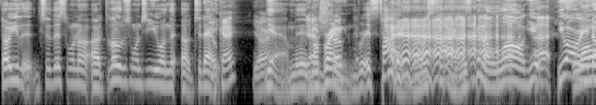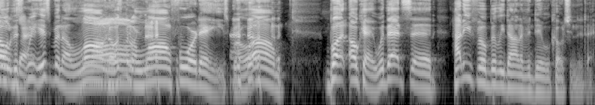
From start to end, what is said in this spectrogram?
throw you the, to this one, uh, uh, throw this one to you on the uh, today. Okay. Right? Yeah, my a stroke? brain, it's tired, bro. It's tired. It's been a long. You you already know this day. week. It's been a long. no, it's been Long a day. long four days, bro. Um, but okay. With that said, how do you feel Billy Donovan did with coaching today?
